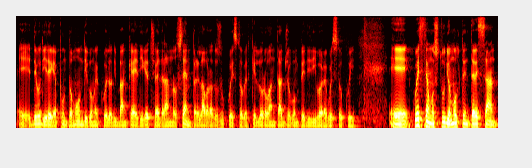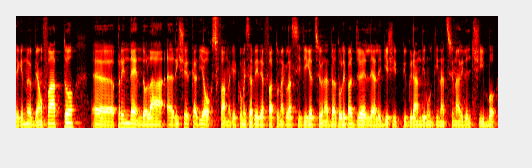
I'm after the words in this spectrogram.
E devo dire che appunto mondi come quello di Banca Etica, eccetera, hanno sempre lavorato su questo perché il loro vantaggio competitivo era questo qui. E questo è uno studio molto interessante che noi abbiamo fatto eh, prendendo la eh, ricerca di Oxfam, che come sapete ha fatto una classificazione, ha dato le pagelle alle 10 più grandi multinazionali del cibo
